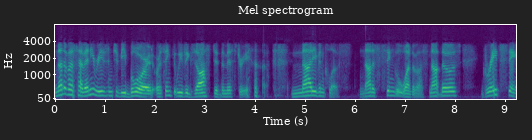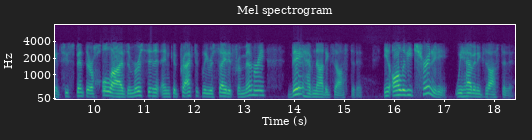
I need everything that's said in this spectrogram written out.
None of us have any reason to be bored or think that we've exhausted the mystery. Not even close. Not a single one of us. Not those great saints who spent their whole lives immersed in it and could practically recite it from memory. They have not exhausted it in all of eternity, we haven't exhausted it.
